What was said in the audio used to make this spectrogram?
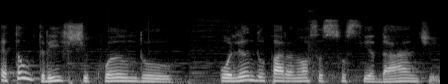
É tão triste quando, olhando para a nossa sociedade,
